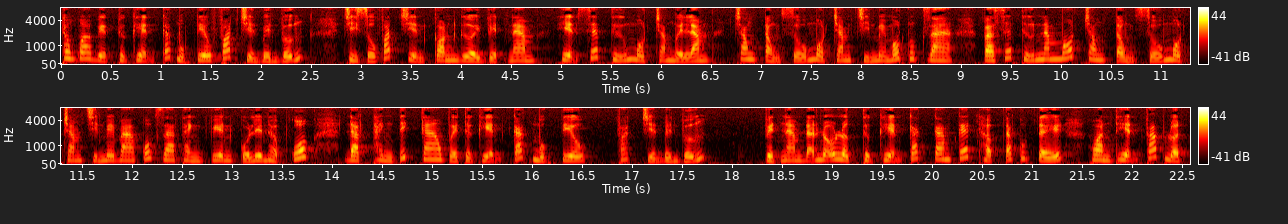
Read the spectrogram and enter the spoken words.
thông qua việc thực hiện các mục tiêu phát triển bền vững. Chỉ số phát triển con người Việt Nam hiện xếp thứ 115 trong tổng số 191 quốc gia và xếp thứ 51 trong tổng số 193 quốc gia thành viên của Liên Hợp Quốc đạt thành tích cao về thực hiện các mục tiêu phát triển bền vững. Việt Nam đã nỗ lực thực hiện các cam kết hợp tác quốc tế, hoàn thiện pháp luật,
